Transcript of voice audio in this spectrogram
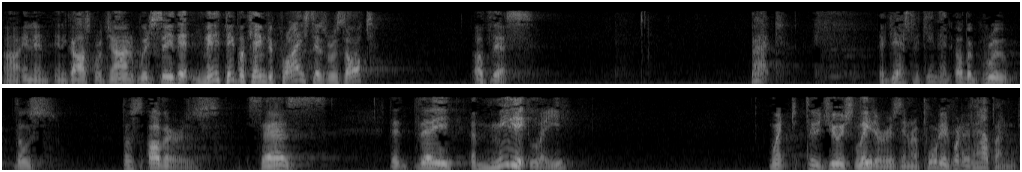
uh, in, in the Gospel of John, we'd see that many people came to Christ as a result of this. But, I again, that other group, those, those others, says that they immediately went to the Jewish leaders and reported what had happened.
